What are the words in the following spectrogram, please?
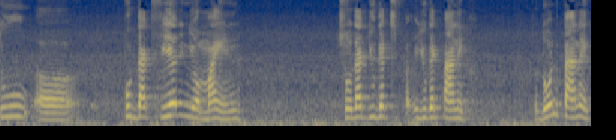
to uh, put that fear in your mind so that you get you get panic. So don't panic.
